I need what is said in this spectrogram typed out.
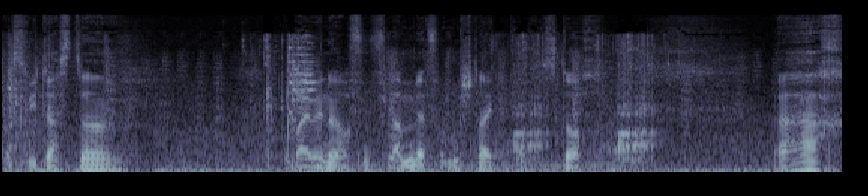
Was wie das da? Wobei, wenn er auf den Flammenwerfer umsteigt, ist doch... Ach,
